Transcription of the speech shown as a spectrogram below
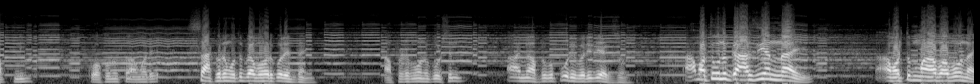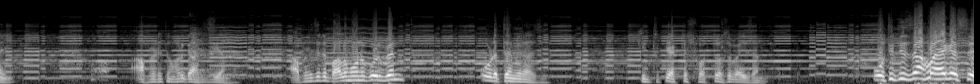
আপনি কখনো তো আমার চাকরের মতো ব্যবহার করেন নাই। আপনারা মনে করছেন আমি আপনাকে পরিবারেরই একজন। আমার তো কোনো গার্জিয়ান নাই। আমার তো মা বাবাও নাই। আপনারা তো আমার গার্জিয়ান আপনারা যেটা ভালো মনে করবেন, ওটাতে আমি রাজি। কিন্তু কি একটা শর্ত আছে ভাইজান? অতীতে যা হয়ে গেছে,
